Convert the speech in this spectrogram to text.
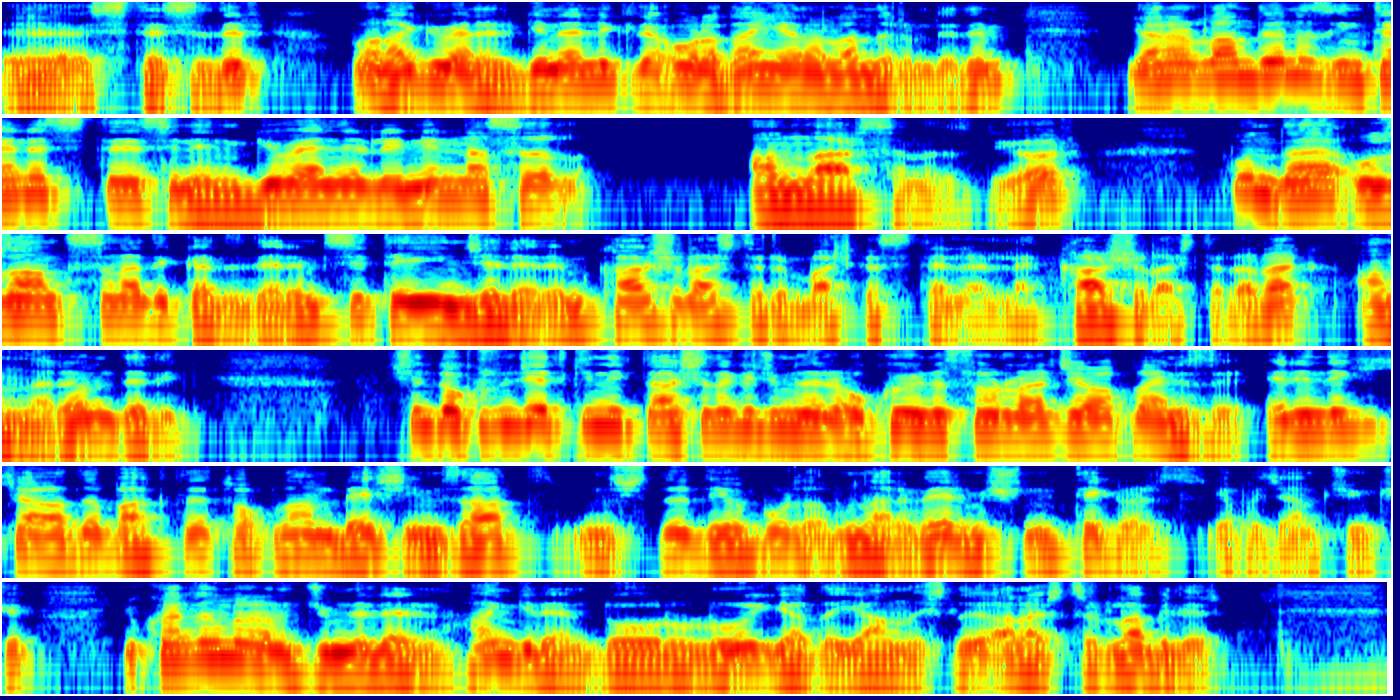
e, sitesidir. Buna güvenir. Genellikle oradan yararlanırım dedim. Yararlandığınız internet sitesinin güvenirliğini nasıl anlarsınız diyor. Bunda uzantısına dikkat ederim. Siteyi incelerim. Karşılaştırırım başka sitelerle. Karşılaştırarak anlarım dedik. Şimdi 9. etkinlikte aşağıdaki cümleleri okuyunuz, soruları cevaplayınız. Elindeki kağıdı baktı, toplam 5 imza atmıştı diyor. Burada bunları vermiş. Şimdi tekrar yapacağım çünkü. Yukarıda numaralı cümlelerin hangilerinin doğruluğu ya da yanlışlığı araştırılabilir.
